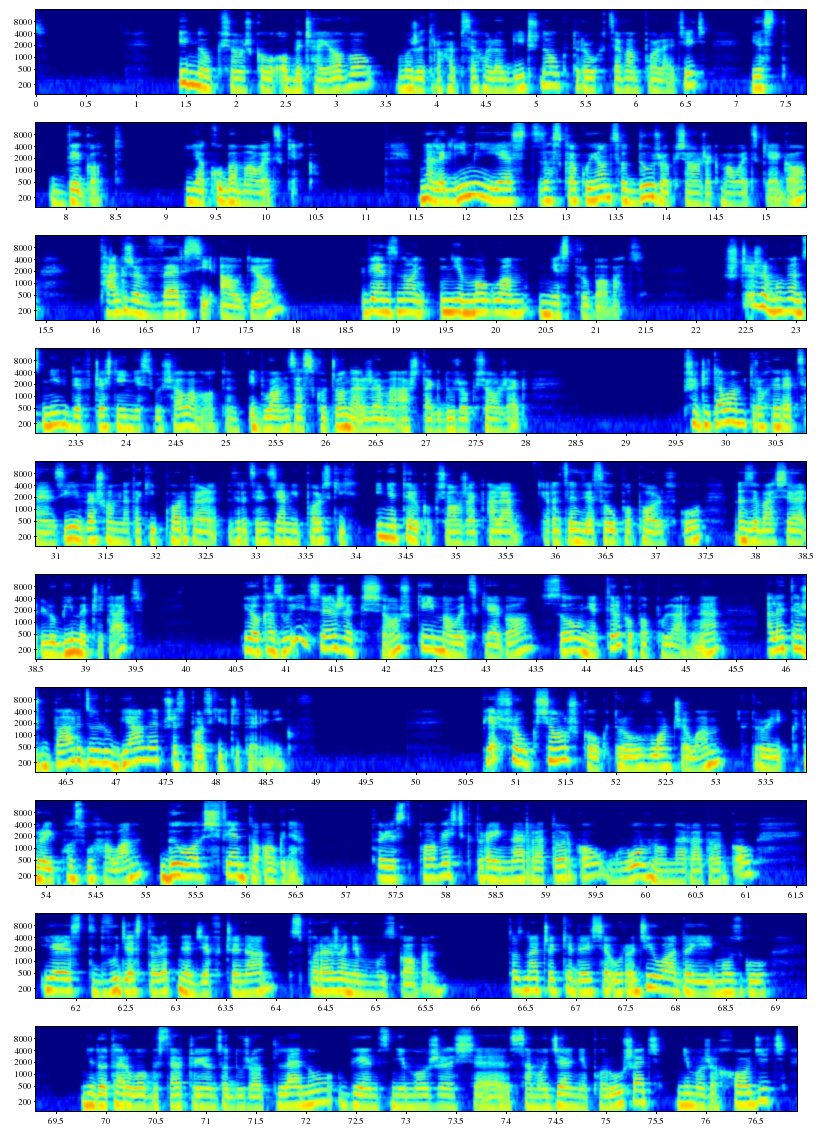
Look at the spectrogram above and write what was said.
Inną książką obyczajową, może trochę psychologiczną, którą chcę Wam polecić, jest Dygot Jakuba Małeckiego. Na Legimi jest zaskakująco dużo książek Małeckiego, także w wersji audio, więc no nie mogłam nie spróbować. Szczerze mówiąc, nigdy wcześniej nie słyszałam o tym i byłam zaskoczona, że ma aż tak dużo książek. Przeczytałam trochę recenzji, weszłam na taki portal z recenzjami polskich i nie tylko książek, ale recenzje są po polsku. Nazywa się Lubimy czytać. I okazuje się, że książki Małeckiego są nie tylko popularne, ale też bardzo lubiane przez polskich czytelników. Pierwszą książką, którą włączyłam, której, której posłuchałam, było Święto Ognia. To jest powieść, której narratorką, główną narratorką, jest dwudziestoletnia dziewczyna z porażeniem mózgowym. To znaczy, kiedy się urodziła, do jej mózgu nie dotarło wystarczająco dużo tlenu, więc nie może się samodzielnie poruszać, nie może chodzić,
